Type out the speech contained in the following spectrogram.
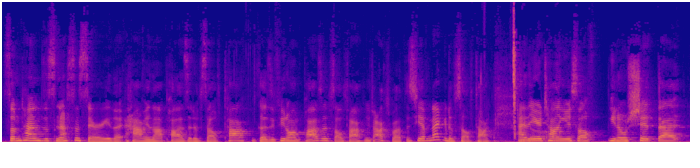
sometimes it's necessary that having that positive self talk because if you don't have positive self talk, we talked about this, you have negative self talk, and then you're telling yourself, you know, shit that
